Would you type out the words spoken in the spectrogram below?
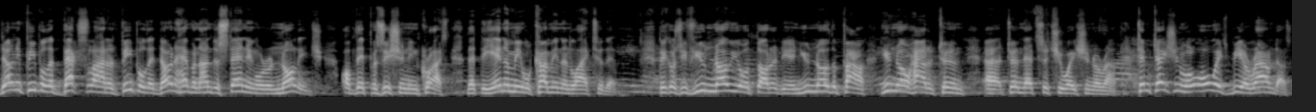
The only people that backslide are people that don't have an understanding or a knowledge of their position in Christ, that the enemy will come in and lie to them. Amen. Because if you know your authority and you know the power, you know how to turn, uh, turn that situation around. Temptation will always be around us.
